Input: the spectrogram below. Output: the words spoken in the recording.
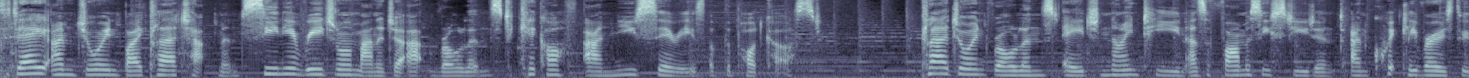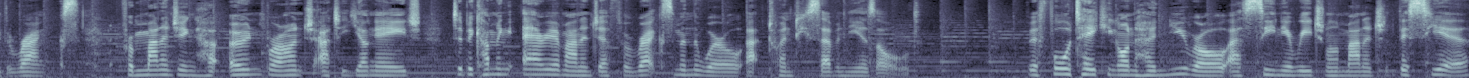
Today, I'm joined by Claire Chapman, Senior Regional Manager at Rowlands, to kick off our new series of the podcast. Claire joined Rowlands aged 19 as a pharmacy student and quickly rose through the ranks, from managing her own branch at a young age to becoming area manager for Wrexham and the Wirral at 27 years old. Before taking on her new role as Senior Regional Manager this year,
